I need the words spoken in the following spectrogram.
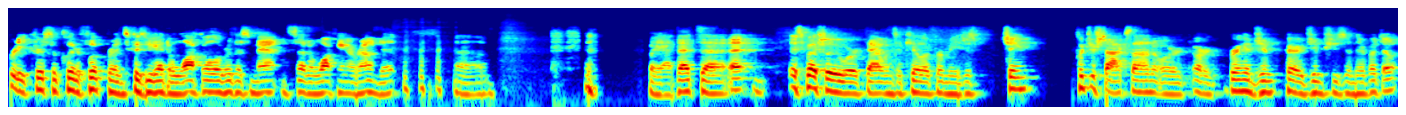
pretty crystal clear footprints because you had to walk all over this mat instead of walking around it. um, but yeah, that's uh, that, especially work. That one's a killer for me. Just change, put your socks on, or or bring a gym pair of gym shoes in there, but don't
